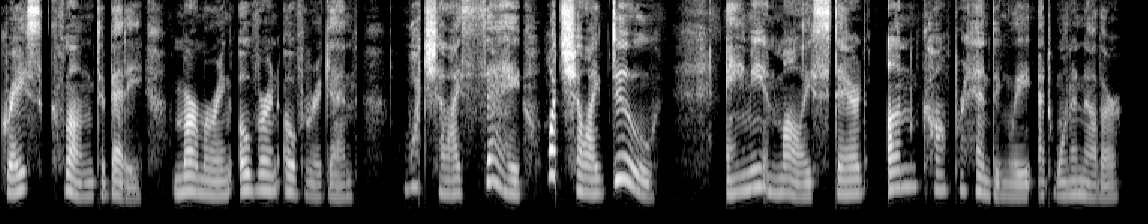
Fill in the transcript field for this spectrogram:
Grace clung to Betty, murmuring over and over again, What shall I say? What shall I do? Amy and Molly stared uncomprehendingly at one another.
